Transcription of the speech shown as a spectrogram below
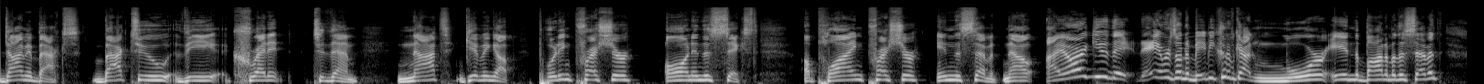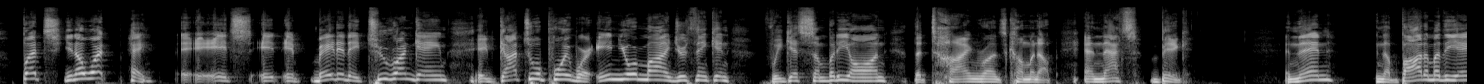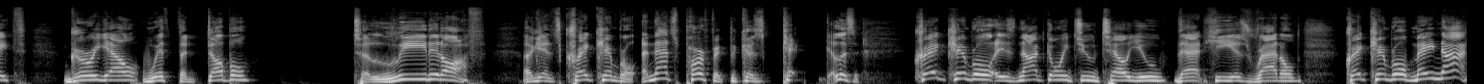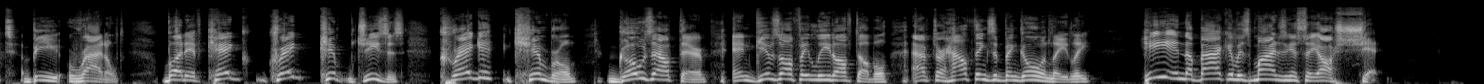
Diamondbacks back to the credit to them, not giving up, putting pressure on in the sixth, applying pressure in the seventh. Now, I argue that Arizona maybe could have gotten more in the bottom of the seventh, but you know what? Hey, it's it it made it a two run game. It got to a point where in your mind you're thinking, if we get somebody on, the tying run's coming up, and that's big. And then in the bottom of the eighth, Gurriel with the double to lead it off against Craig Kimbrel. And that's perfect because, listen, Craig Kimbrel is not going to tell you that he is rattled. Craig Kimbrel may not be rattled. But if Craig, Craig Kim, Jesus, Craig Kimbrel goes out there and gives off a leadoff double after how things have been going lately, he in the back of his mind is going to say, oh shit.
